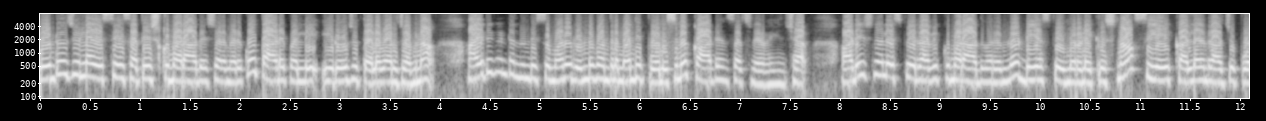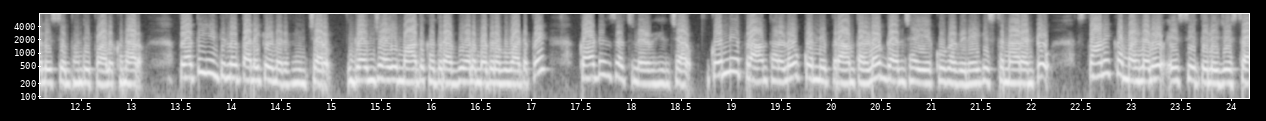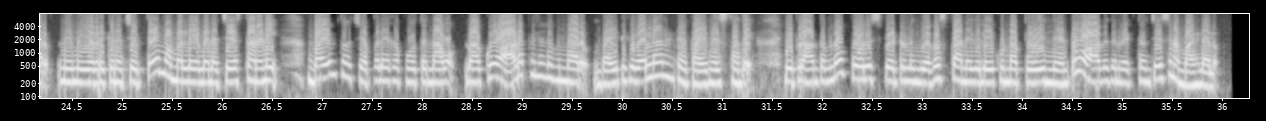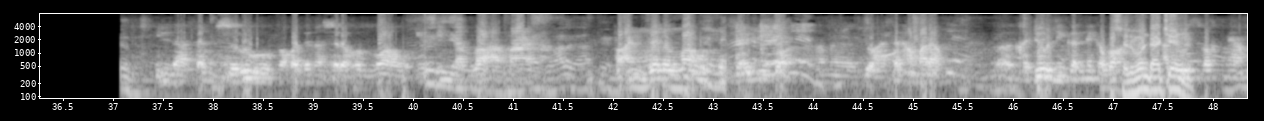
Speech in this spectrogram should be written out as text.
గుంటూరు జిల్లా ఎస్సీ సతీష్ కుమార్ ఆదేశాల మేరకు తాడేపల్లి ఈ రోజు తెల్లవారుజామున ఐదు గంటల నుండి సుమారు రెండు వందల మంది పోలీసులు కార్డన్ సర్చ్ నిర్వహించారు. అడిషనల్ ఎస్పీ రవికుమార్ ఆధ్వర్యంలో DSP Muralikrishna CI Kalyan Raju police సిబ్బంది పాల్గొన్నారు. ప్రతి ఇంటిలో తనిఖీలు నిర్వహించారు. గంజాయి మాదక ద్రవ్యాలు మొదలగు వాటిపై కార్డన్ సర్చ్ నిర్వహించారు. కొన్ని ప్రాంతాలలో కొన్ని ప్రాంతాలలో గంజాయి ఎక్కువగా వినియోగిస్తున్నారంటూ స్థానిక మహిళలు ఎస్సీ తెలియజేశారు. మేము ఎవరికైనా చెప్తే మమ్మల్ని ఏమైనా చేస్తానని భయంతో చెప్పలేకపోతున్నాము. నాకు ఆడపిల్లలు ఉన్నారు. బయటికి వెళ్లాలంటే భయం వేస్తుంది ఈ ప్రాంతంలో పోలీస్ పెట్రోలింగ్ వ్యవస్థ అనేది లేకుండా పోయింది అంటూ ఆవేదన వ్యక్తం చేసిన మహిళలు إلا تنصروه فقد نصره الله إن الله معنا فأنزل الله السكينة हमें जो अंदर हमारा अ, खजूर निकलने का वक्त सिल्वन डाचे अगर में। इस वक्त में हम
